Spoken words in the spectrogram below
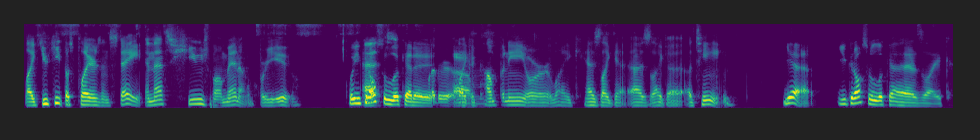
like you keep those players in state and that's huge momentum for you. Well, you could As also look at it Whether like a um, company or like as like a, as like a, a team. Yeah, you could also look at it as like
